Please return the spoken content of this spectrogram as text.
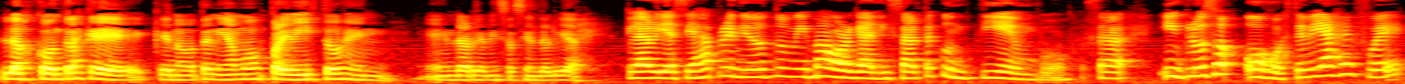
los contras que, que no teníamos previstos en, en la organización del viaje. Claro, y así has aprendido tú misma a organizarte con tiempo. O sea, incluso, ojo, este viaje fue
